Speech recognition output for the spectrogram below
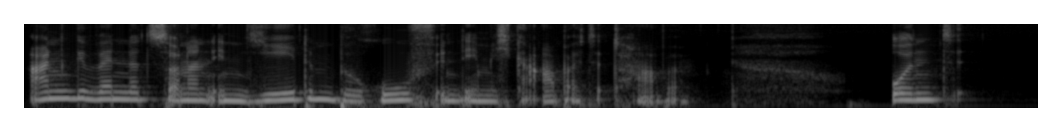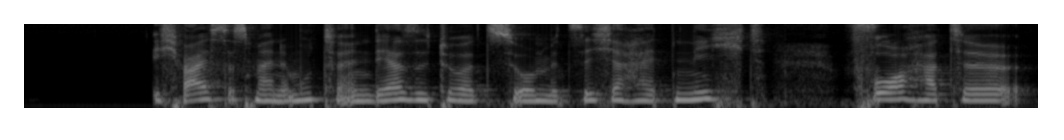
angewendet, sondern in jedem Beruf, in dem ich gearbeitet habe. Und ich weiß, dass meine Mutter in der Situation mit Sicherheit nicht vorhatte,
